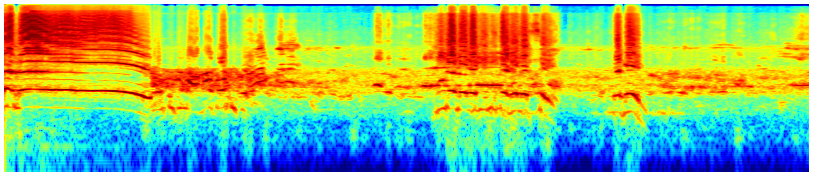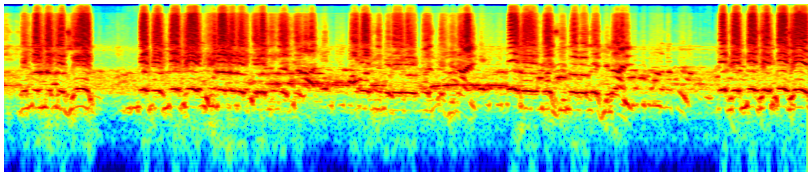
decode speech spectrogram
আরে! দুটা রকম কিন্তু দেখা যাচ্ছে। দেখেন। আমার জীবনে মাছ মাছ জীবনে দেখি নাই। দেখেন দেখেন দেখেন।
